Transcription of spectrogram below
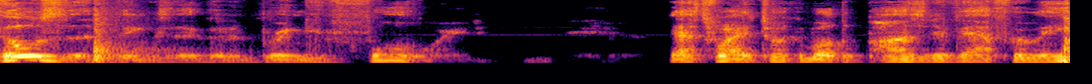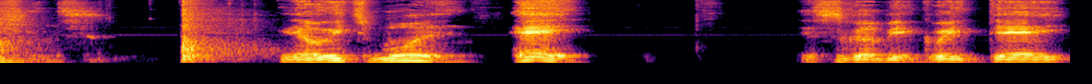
those are the things that are going to bring you forward. That's why I talk about the positive affirmations. You know, each morning, hey, this is going to be a great day.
